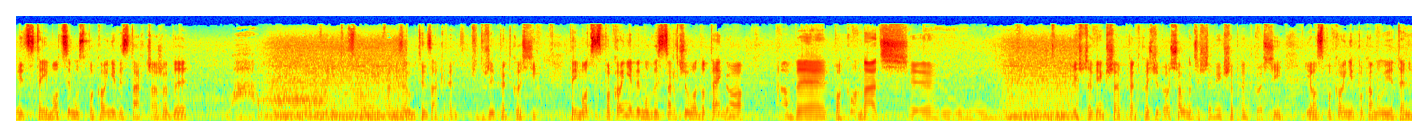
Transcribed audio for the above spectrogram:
więc tej mocy mu spokojnie wystarcza, żeby... Wow! Fajnie to zrobił, fajnie zrobił ten zakręt przy dużej prędkości. Tej mocy spokojnie by mu wystarczyło do tego, aby pokonać... Yy jeszcze większe prędkości, żeby osiągnąć jeszcze większe prędkości i on spokojnie pokonuje ten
